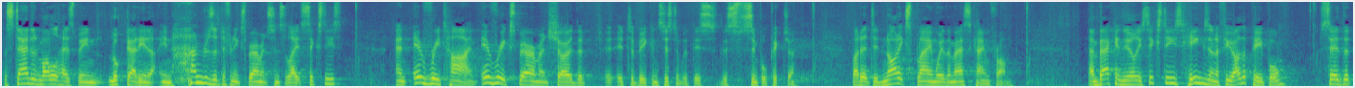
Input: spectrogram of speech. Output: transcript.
The standard model has been looked at in, in hundreds of different experiments since the late 60s. And every time, every experiment showed that it, it, to be consistent with this, this simple picture. But it did not explain where the mass came from. And back in the early 60s, Higgs and a few other people said that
